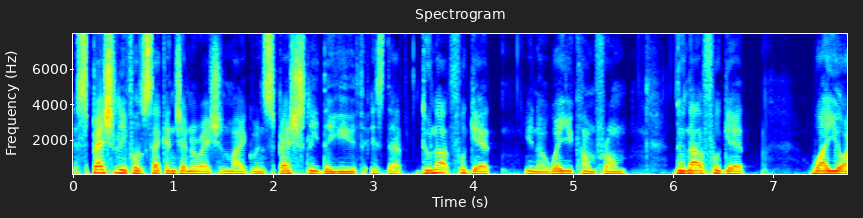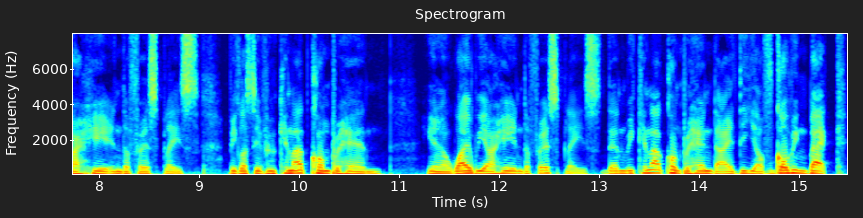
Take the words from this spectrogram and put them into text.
especially for second generation migrants, especially the youth, is that do not forget, you know, where you come from. Do not forget why you are here in the first place. Because if you cannot comprehend you know why we are here in the first place, then we cannot comprehend the idea of going back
